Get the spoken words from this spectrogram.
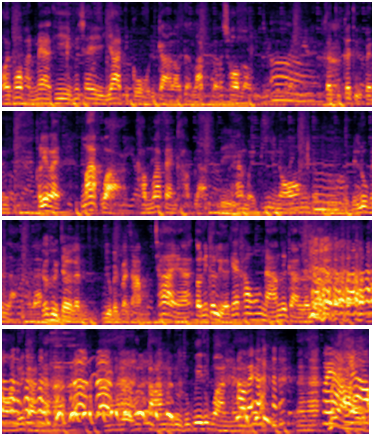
ร้อยพ่อพันแม่ที่ไม่ใช่ญาติโกโหติกาเราแต่รักแล้วก็ชอบเราอยู่อ่า อะไรอย่างเงี้ยนะก็ถือก็ถือเป็นเขาเรียกอะไรมากกว่าคำว่าแฟนคลับแล้วนี่นะฮะเหมือนพี่น้องผมเป็นลูกเป็นหลานเขาแล้วก็คือเจอกันอยู่เป็นประจำ ใช่ฮะตอนนี้ก็เหลือแค่เข้าห้องน้ำด้วยกันแล้วก็ นอนด้วยกันนะฮะนะฮะเพราะตามมาดูทุกวี่ทุกวันนะเอาไหมคะ นะฮะไม่เอาไม่เอา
